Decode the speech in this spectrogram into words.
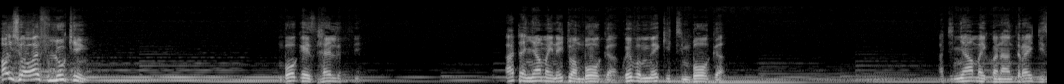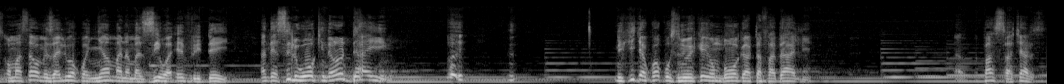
How is your wife looking? Mboga is healthy hata nyama inaitwa mboga. Kwa hivyo make it mboga. Ati nyama iko na arthritis. Wamasai wamezaliwa kwa nyama na maziwa every day. And they're still walking they're not dying. Nikija kwako usiniwekee hiyo mboga tafadhali. Pastor charles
